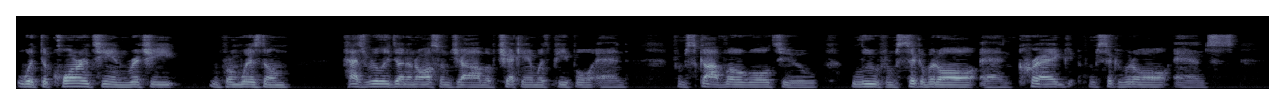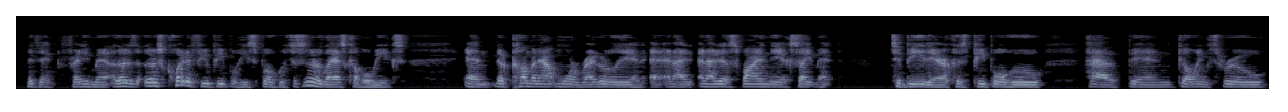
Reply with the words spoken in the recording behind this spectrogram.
With the quarantine, Richie from Wisdom has really done an awesome job of checking in with people and from Scott Vogel to Lou from Sick of It All and Craig from Sick of It All and I think Freddie Man. There's, there's quite a few people he spoke with just in their last couple weeks, and they're coming out more regularly. And, and I and I just find the excitement to be there because people who have been going through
